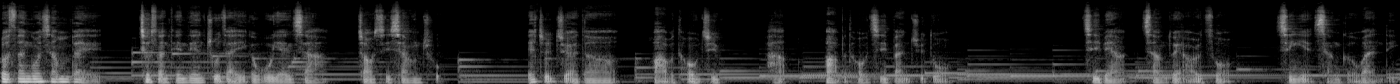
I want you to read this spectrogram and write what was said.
若三观相悖，就算天天住在一个屋檐下，朝夕相处，也只觉得话不投机，怕话不投机半句多。即便相对而坐，心也相隔万里。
